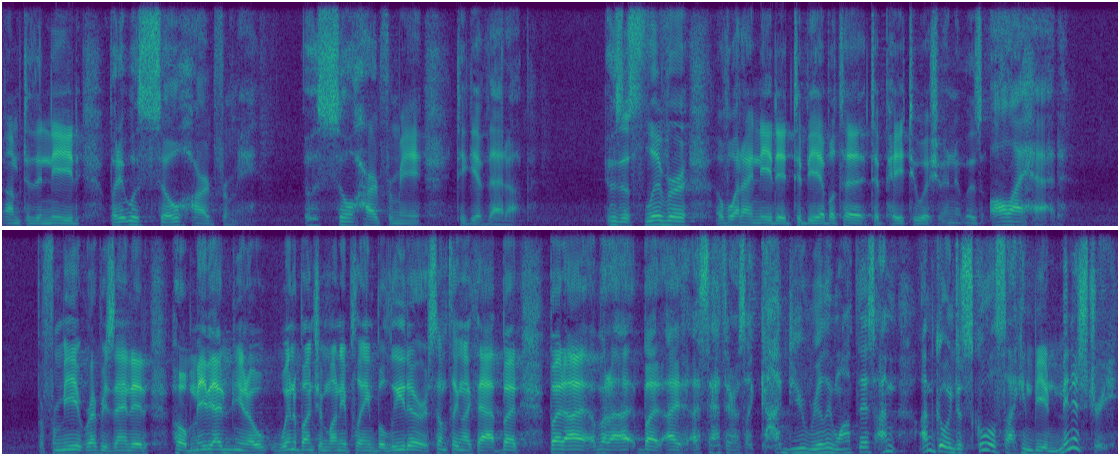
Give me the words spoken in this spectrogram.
um, to the need, but it was so hard for me. It was so hard for me to give that up. It was a sliver of what I needed to be able to, to pay tuition, and it was all I had. But for me, it represented hope. Maybe I'd you know win a bunch of money playing Bolita or something like that. But but I but I but I, I sat there. and I was like, God, do you really want this? I'm I'm going to school so I can be in ministry.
